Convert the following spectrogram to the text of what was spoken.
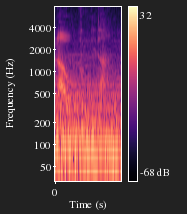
라우프입니다.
